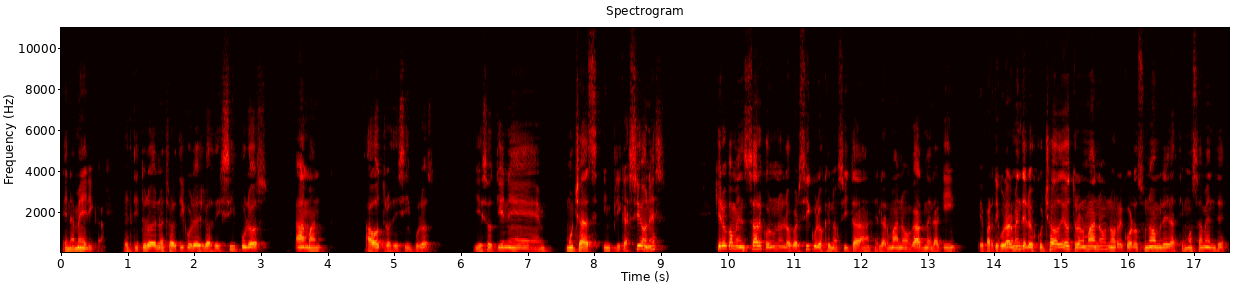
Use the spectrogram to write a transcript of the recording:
en América. El título de nuestro artículo es Los discípulos aman a otros discípulos, y eso tiene muchas implicaciones. Quiero comenzar con uno de los versículos que nos cita el hermano Gardner aquí, que particularmente lo he escuchado de otro hermano, no recuerdo su nombre, lastimosamente,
